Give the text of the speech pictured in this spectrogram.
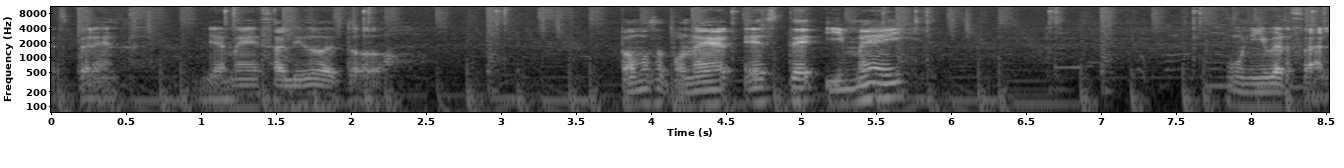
esperen ya me he salido de todo. Vamos a poner este email universal.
